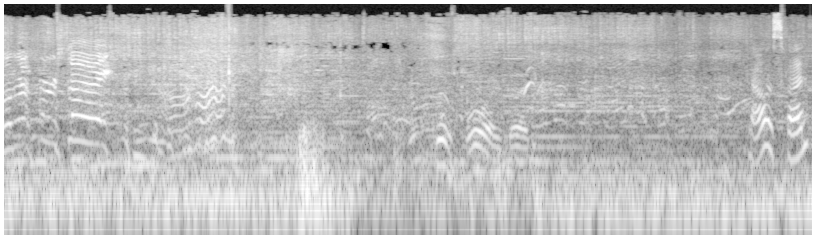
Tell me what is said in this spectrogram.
Love at first sight. Good boy, buddy. That was fun.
